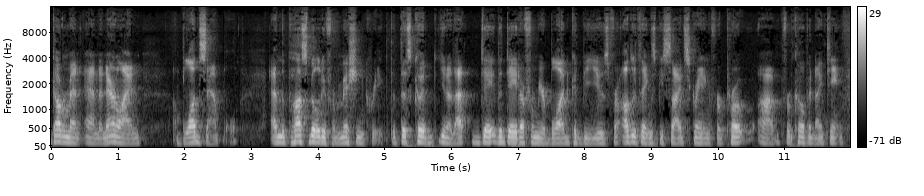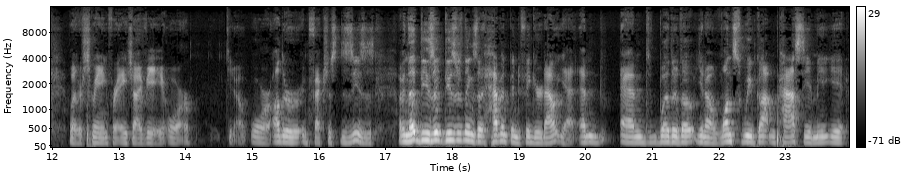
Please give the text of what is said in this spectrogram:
government and an airline a blood sample, and the possibility for mission creep that this could, you know, that da- the data from your blood could be used for other things besides screening for pro um, for COVID nineteen, whether screening for HIV or you know, or other infectious diseases. I mean, that, these are these are things that haven't been figured out yet, and and whether the you know once we've gotten past the immediate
